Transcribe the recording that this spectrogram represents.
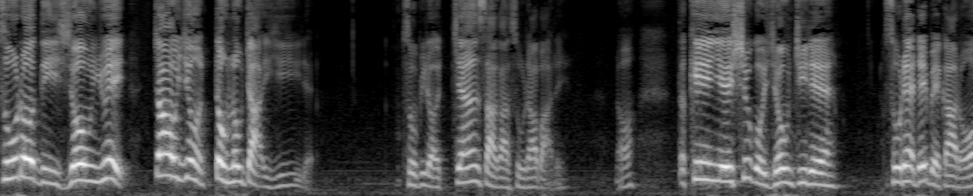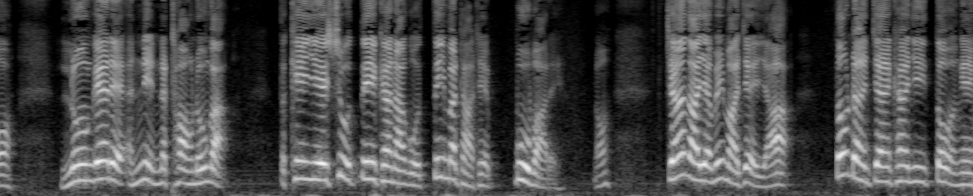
ဆိုးတို့သည်ယုံ၍ကြောက်ရွံ့တုန်လှုပ်ကြ၏တဲ့ဆိုပြီးတော့ကျမ်းစာကဆိုထားပါတယ်နော်သခင်ယေရှုကိုယုံကြည်တယ် ဆိုတဲ့အဓိပ္ပာယ်ကတော့လွန်ခဲ့တဲ့အနှစ်2000တုန်းကသခင်ယေရှုသေခန္ဓာကိုသိမှတ်ထားတဲ့ပို့ပါတယ်နော်ကျမ်းစာရဲ့မိမချက်အရာသုံးတန်ကြံခန်းကြီး3အငယ်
